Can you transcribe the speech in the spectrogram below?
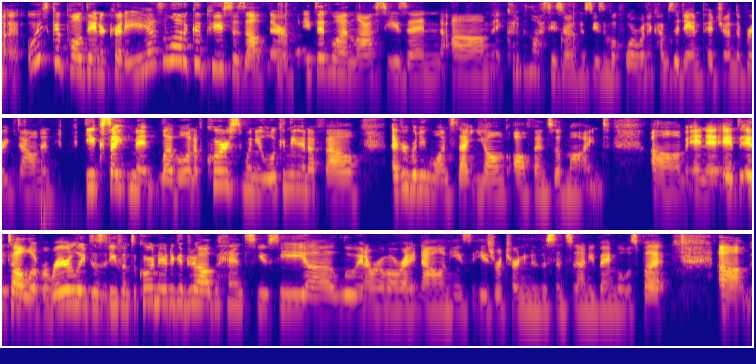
I always give Paul Dehner credit. He has a lot of good pieces out there. But he did one last season. Um, it could have been last season or the season before when it comes to Dan Pitcher and the breakdown and the excitement level. And of course, when you look in the NFL, everybody wants that young offensive mind, um, and it, it, it's all over. Rarely does the defensive coordinator get a job. Hence, you see uh, Lou Anarumo right now, and he's he's returning to the Cincinnati Bengals. But um,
